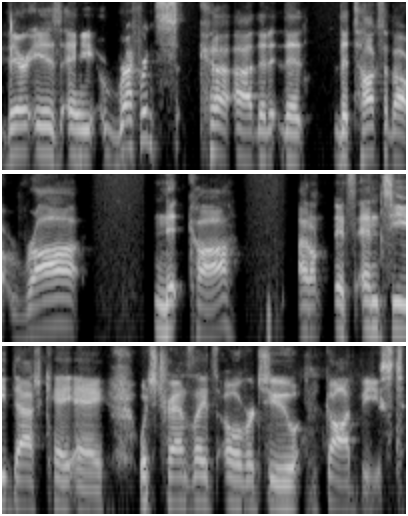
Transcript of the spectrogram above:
there is a reference uh, that that that talks about Ra Nitka. I don't. It's NT-KA, which translates over to God Beast,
